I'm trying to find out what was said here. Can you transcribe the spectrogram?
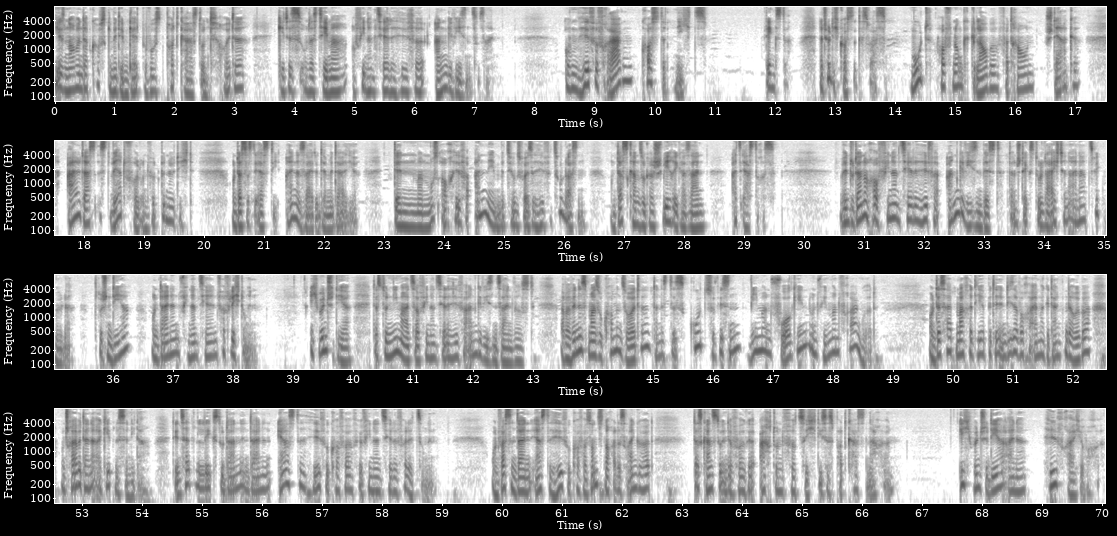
Hier ist Norman Dabkowski mit dem Geldbewusst Podcast und heute geht es um das Thema, auf finanzielle Hilfe angewiesen zu sein. Um Hilfe fragen kostet nichts. Denkst du? Natürlich kostet das was. Mut, Hoffnung, Glaube, Vertrauen, Stärke, all das ist wertvoll und wird benötigt. Und das ist erst die eine Seite der Medaille. Denn man muss auch Hilfe annehmen bzw. Hilfe zulassen. Und das kann sogar schwieriger sein als ersteres. Wenn du dann noch auf finanzielle Hilfe angewiesen bist, dann steckst du leicht in einer Zwickmühle zwischen dir und deinen finanziellen Verpflichtungen. Ich wünsche dir, dass du niemals auf finanzielle Hilfe angewiesen sein wirst. Aber wenn es mal so kommen sollte, dann ist es gut zu wissen, wie man vorgehen und wie man fragen wird. Und deshalb mache dir bitte in dieser Woche einmal Gedanken darüber und schreibe deine Ergebnisse nieder. Den Zettel legst du dann in deinen Erste-Hilfe-Koffer für finanzielle Verletzungen. Und was in deinen Erste-Hilfe-Koffer sonst noch alles reingehört, das kannst du in der Folge 48 dieses Podcasts nachhören. Ich wünsche dir eine hilfreiche Woche.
